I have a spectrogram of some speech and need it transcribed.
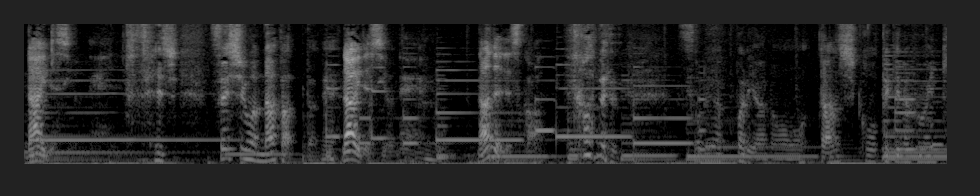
ないですよね。青春青春はなかったね、ないですよね。うん。なんでですか？なんでそれやっぱりあの男子校的な雰囲気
